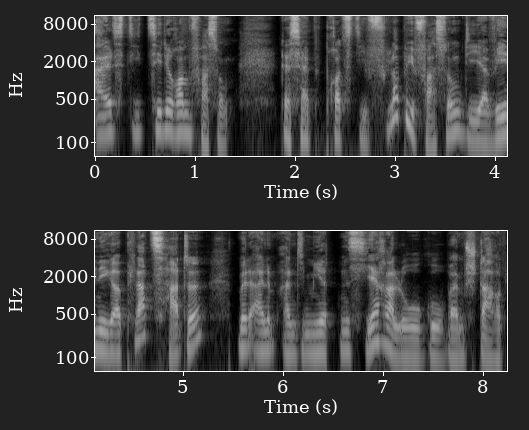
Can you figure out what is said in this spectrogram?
als die CD-ROM-Fassung. Deshalb protzt die Floppy-Fassung, die ja weniger Platz hatte, mit einem animierten Sierra-Logo beim Start.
